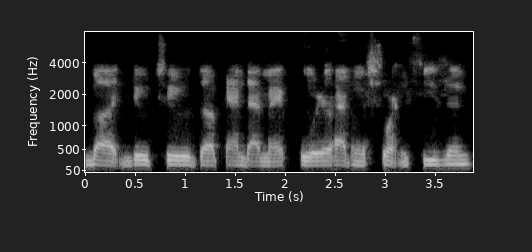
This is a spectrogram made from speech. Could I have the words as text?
But due to the pandemic, we're having a shortened season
